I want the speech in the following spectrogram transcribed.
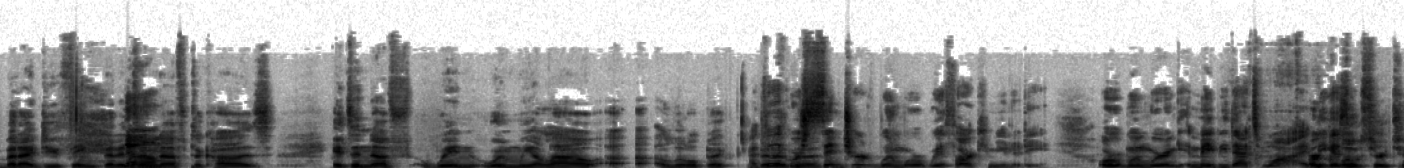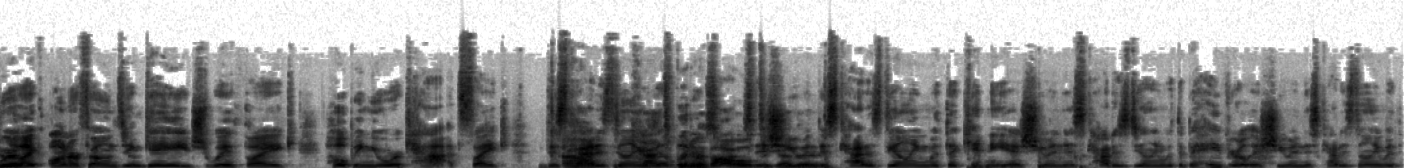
but I do think that it's No. enough to cause. It's enough when when we allow a, a little bit. I bit feel like we're the, centered when we're with our community, or when we're maybe that's why or because closer to we're it. like on our phones engaged with like helping your cats. Like this cat Oh, is dealing with a litter box issue, together. and this cat is dealing with a kidney issue, and this cat is dealing with a behavioral issue, and this cat is dealing with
